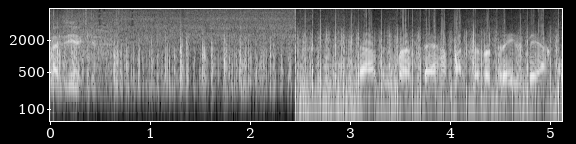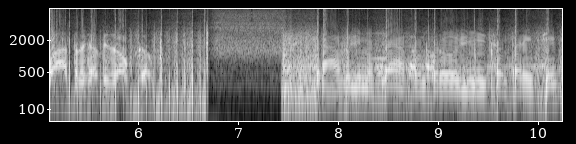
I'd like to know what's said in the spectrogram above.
Casinha aqui. Bravo Lima Serra, passando 364, já visual campo. Bravo Lima Serra, controle Santarém Ciente.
